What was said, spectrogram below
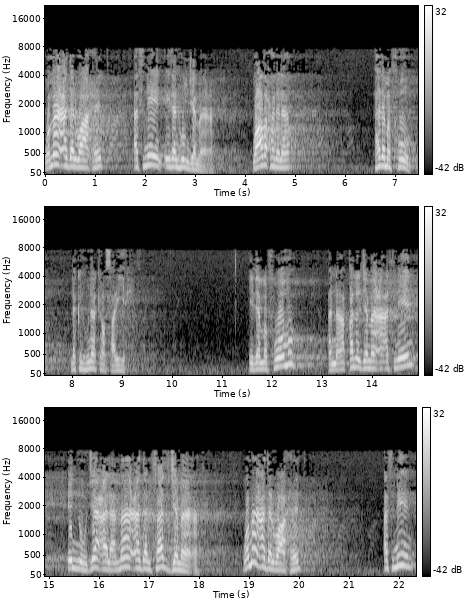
وما عدا الواحد اثنين إذا هم جماعة واضح ولا لا؟ هذا مفهوم لكن هناك صريح إذا مفهومه أن أقل الجماعة اثنين إنه جعل ما عدا الفذ جماعة وما عدا الواحد اثنين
